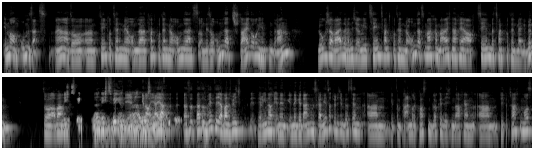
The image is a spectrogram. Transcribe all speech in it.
immer um Umsatz. Also äh, 10% mehr Umsatz, 20% mehr Umsatz, um diese Umsatzsteigerung hinten dran logischerweise, wenn ich irgendwie 10, 20 Prozent mehr Umsatz mache, mache ich nachher auch 10 bis 20 Prozent mehr Gewinn. So, aber. Nicht zwingend, ne? Nicht zwingend. Ne? Also genau, ja, ja, das ist, das ist richtig, aber natürlich, der Rinach in den, in den Gedanken skaliert es natürlich ein bisschen, ähm, gibt es ein paar andere Kostenblöcke, die ich im Nachgang ähm, natürlich betrachten muss.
